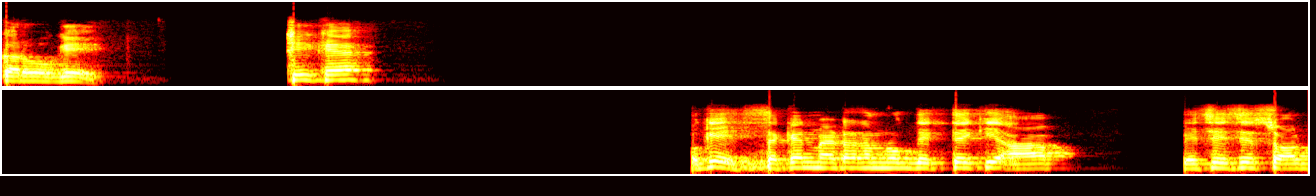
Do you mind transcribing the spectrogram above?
करोगे, ठीक है? ओके सेकेंड मैटर हम लोग देखते हैं कि आप कैसे इसे सॉल्व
